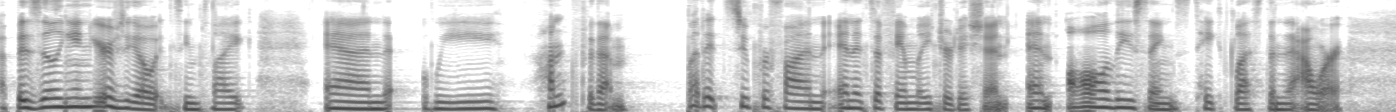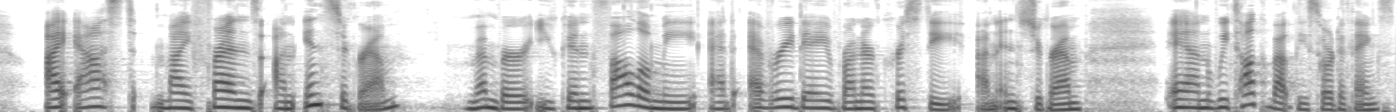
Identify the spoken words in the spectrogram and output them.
a bazillion years ago, it seems like, and we hunt for them but it's super fun and it's a family tradition. And all these things take less than an hour. I asked my friends on Instagram. Remember, you can follow me at Everyday Runner Christy on Instagram, and we talk about these sort of things.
